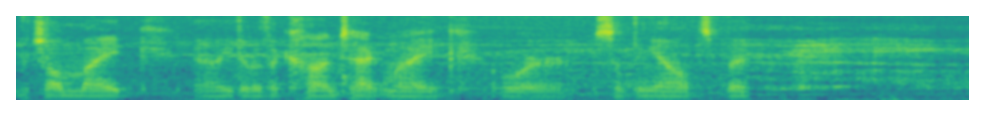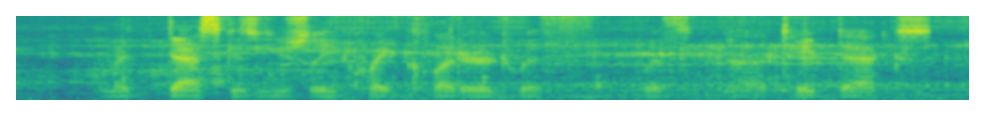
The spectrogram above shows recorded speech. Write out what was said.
which I'll mic uh, either with a contact mic or something else. But my desk is usually quite cluttered with, with uh, tape decks.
